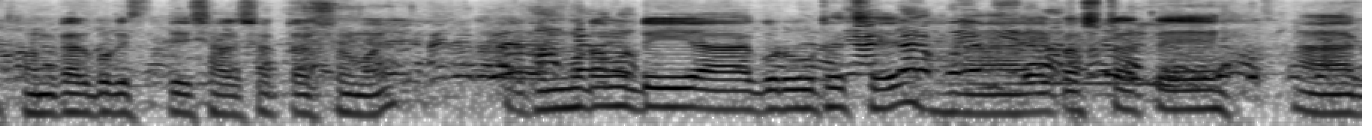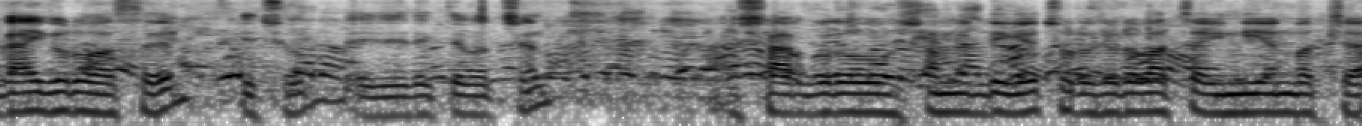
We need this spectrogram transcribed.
এখনকার পরিস্থিতি সাড়ে সাতটার সময়। এখন মোটামুটি গরু উঠেছে। এই পাশটাতে গাই গরু আছে কিছু, এই যে দেখতে পাচ্ছেন। ষাড় গরু সামনের দিকে, ছোট ছোট বাচ্চা, ইন্ডিয়ান বাচ্চা।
